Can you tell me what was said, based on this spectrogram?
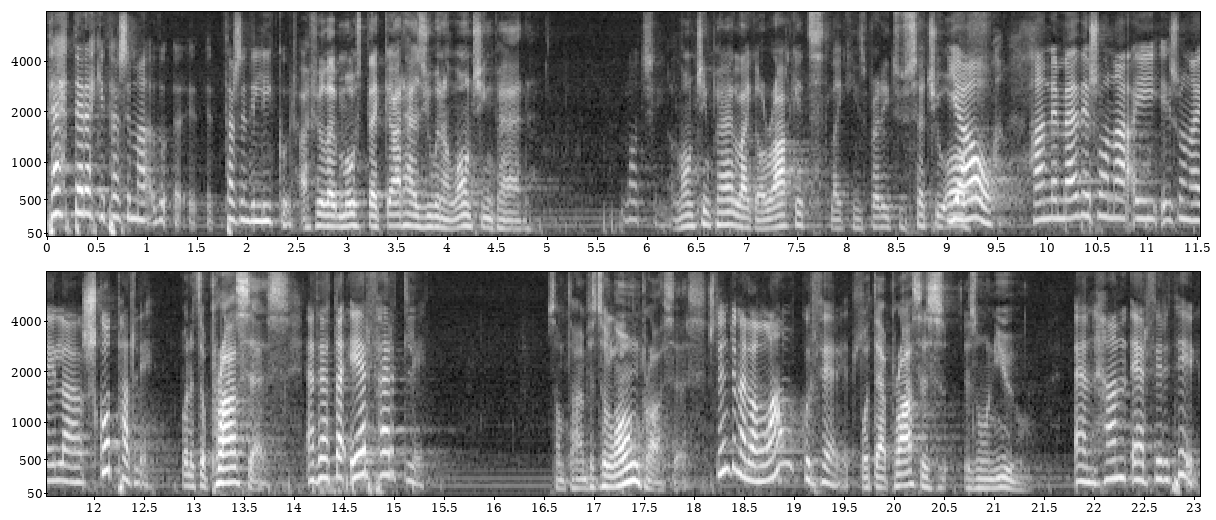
þetta er ekki það sem, að, þú- það sem þið líkur. I feel like most that God has you in a launching pad. A launching pad, like a rocket, like He's ready to set you Já, off. hann er með því svona í, í svona eiginlega skotpalli. But it's a process. En þetta er ferli. Sometimes it's a long process. Stundum er það langur ferill, But that process is on you. en hann er fyrir þig.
